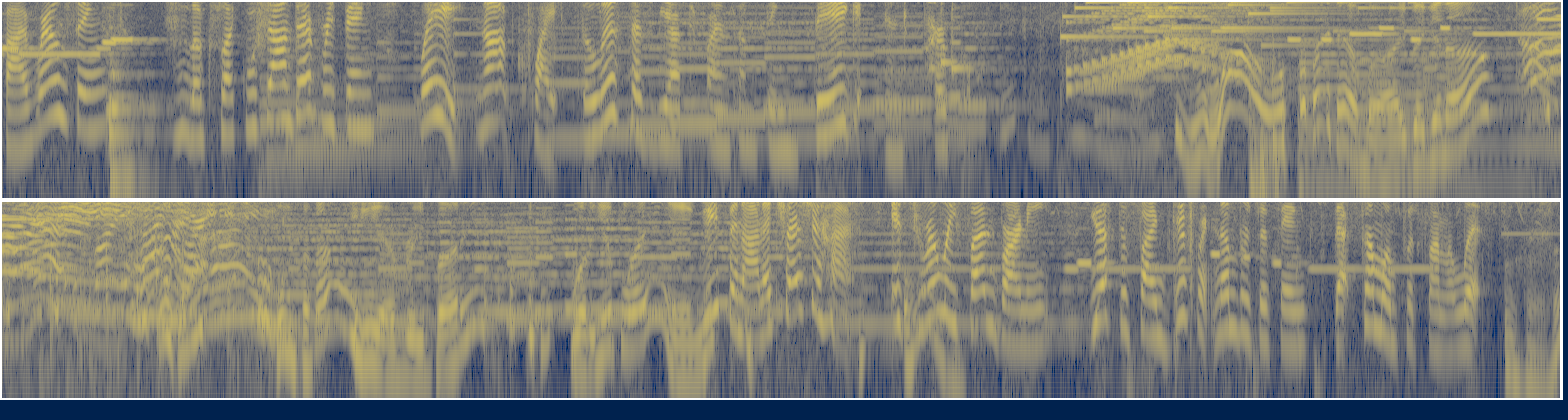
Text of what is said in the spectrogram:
five round things. Looks like we found everything. Wait, not quite. The list says we have to find something big and purple. Whoa! Am I big enough? Oh, Hi, everybody. What are you playing? We've been on a treasure hunt. It's oh. really fun, Barney. You have to find different numbers of things that someone puts on a list. Uh-huh.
